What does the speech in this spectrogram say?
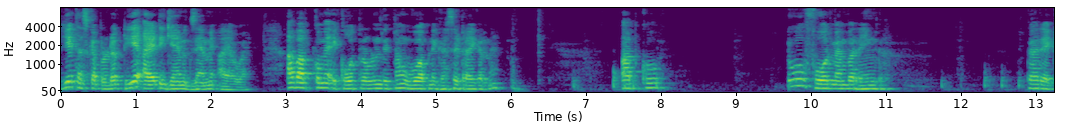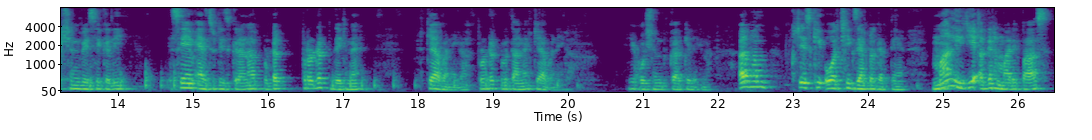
ये था इसका प्रोडक्ट ये आई आई जैम एग्ज़ाम में आया हुआ है। अब आपको मैं एक और प्रॉब्लम देता हूँ, वो अपने घर से ट्राई करना है। आपको टू फोर मेंबर रिंग का reaction basically same as it is कराना। प्रोडक्ट प्रोडक्ट देखना है, क्या बनेगा? प्रोडक्ट बताना है, क्या बनेगा? ये क्वेश्चन करके देखना। अब हम कुछ इसकी और अच्छी एग्ज़ाम्पल करते हैं। मान लीजिए अगर हमारे पास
